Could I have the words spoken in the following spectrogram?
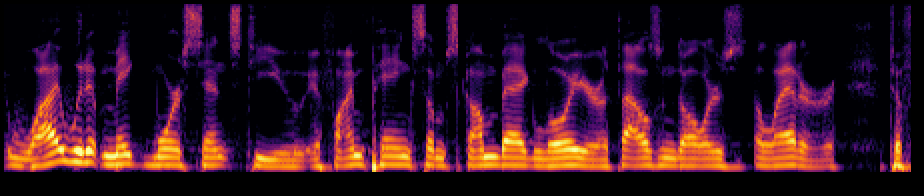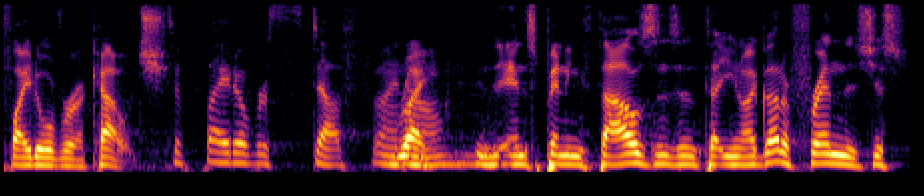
why would it make more sense to you if I'm paying some scumbag lawyer thousand dollars a letter to fight over a couch? to fight over stuff. I right know. and, and spending thousands and th- you know i got a friend that's just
